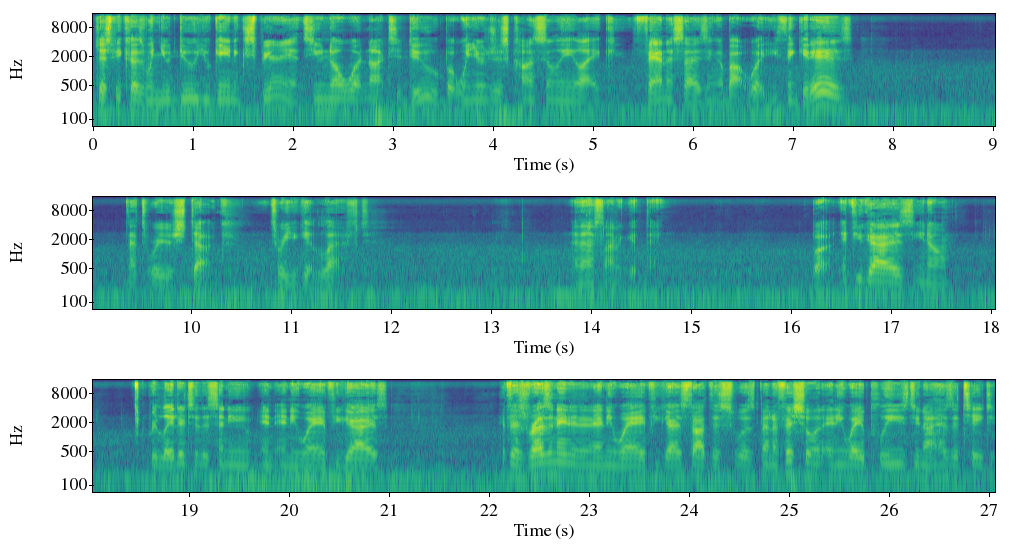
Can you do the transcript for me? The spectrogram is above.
Just because when you do, you gain experience, you know what not to do. But when you're just constantly like fantasizing about what you think it is, that's where you're stuck. That's where you get left. And that's not a good thing. But if you guys, you know, related to this any in any way, if you guys if this resonated in any way, if you guys thought this was beneficial in any way, please do not hesitate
